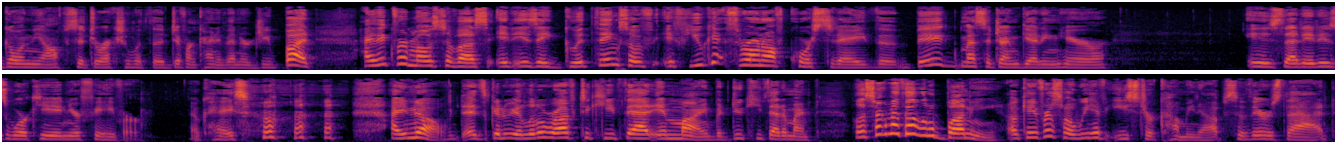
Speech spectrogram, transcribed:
go in the opposite direction with a different kind of energy. But I think for most of us, it is a good thing. So if, if you get thrown off course today, the big message I'm getting here is that it is working in your favor. Okay, so I know it's going to be a little rough to keep that in mind, but do keep that in mind. Let's talk about that little bunny. Okay, first of all, we have Easter coming up, so there's that.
